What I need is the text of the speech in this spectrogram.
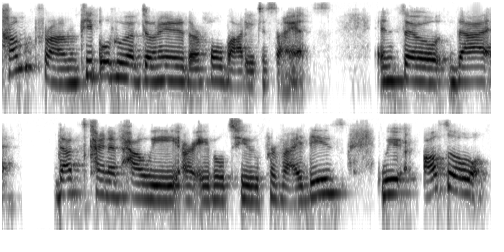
come from people who have donated their whole body to science. And so that that's kind of how we are able to provide these. We also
